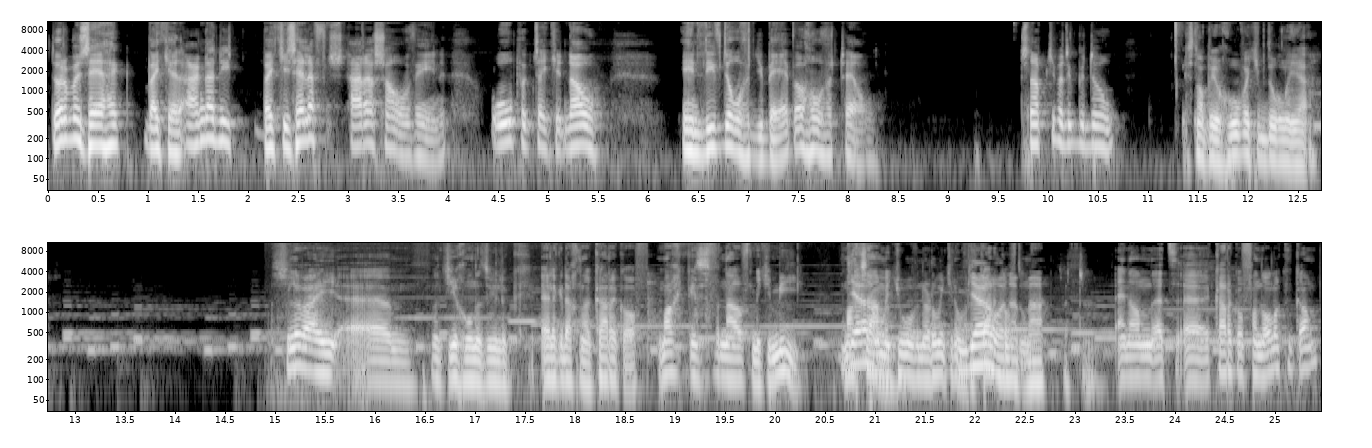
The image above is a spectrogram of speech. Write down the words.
daarom zeg ik, wat je, anger niet, wat je zelf erg zou vinden, hoop ik dat je nou in liefde over je bijbel gaat vertellen. Snap je wat ik bedoel? Ik snap heel goed wat je bedoelt, ja. Zullen wij, ehm, want je gaat natuurlijk elke dag naar Kharkov. Mag ik eens vanavond met je mee? Mag ik Ja. samen met je over een rondje over Ja, Kharkov hoor, dat doen? mag. En dan het eh Kharkov van de Olkenkamp?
